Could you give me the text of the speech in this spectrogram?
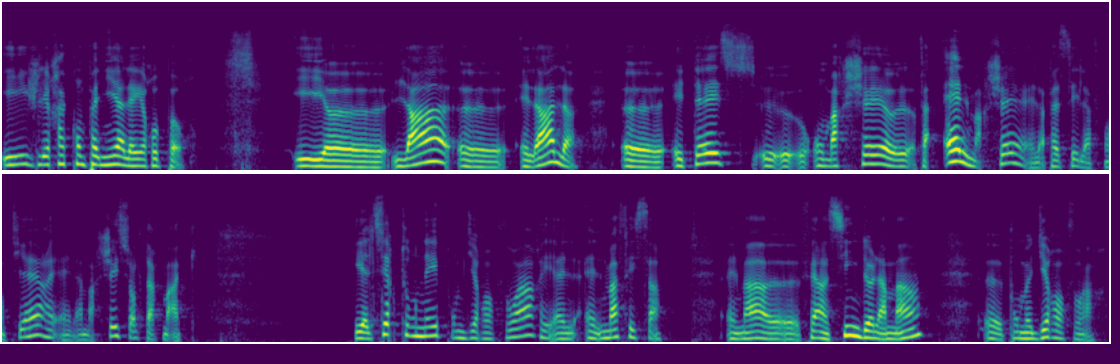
Et je l'ai raccompagnée à l'aéroport. Et euh, là, euh, Elal euh, était, on marchait, enfin elle marchait, elle a passé la frontière, elle a marché sur le tarmac. Et elle s'est retournée pour me dire au revoir et elle, elle m'a fait ça. Elle m'a fait un signe de la main pour me dire au revoir.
